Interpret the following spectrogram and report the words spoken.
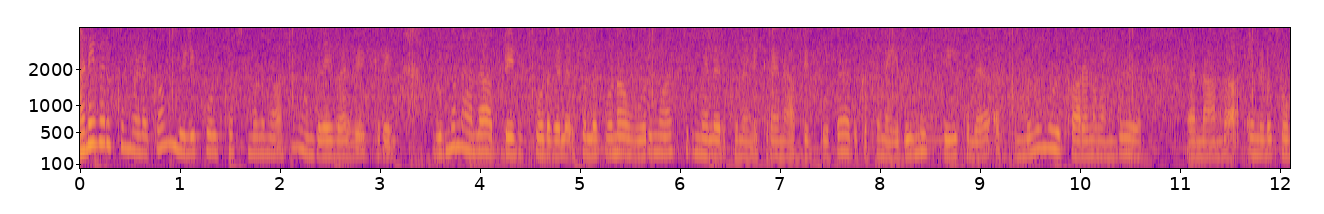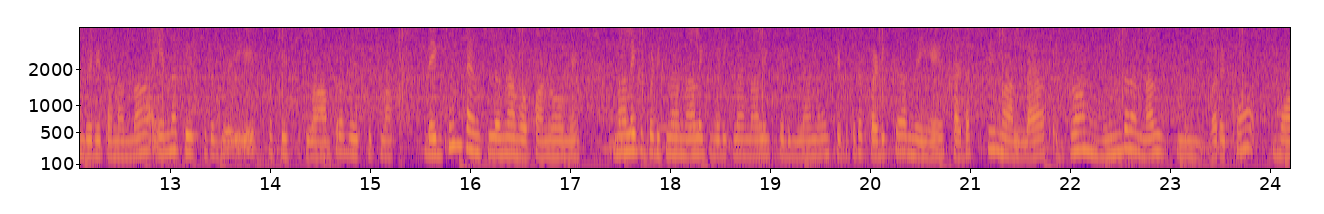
அனைவருக்கும் வணக்கம். வெளி போட்காஸ்ட் மூலமாக உங்களை வரவேற்கிறேன். ரொம்ப நாளாக அப்டேட் போடவில்லை. சொல்லப்போனால் ஒரு மாதத்துக்கு மேலே இருக்கும்னு நினைக்கிறேன். நான் அப்டேட் போட்டு அதுக்கப்புறம் நான் எதுவுமே பேசலை. அதுக்கு முழு முழு காரணம் வந்து நான் தான். என்னோடய சோம்பேறித்தனம் தான். என்ன பேசுகிறது எப்போ பேசிக்கலாம்? அப்புறம் பேசிக்கலாம். இந்த எக்ஸாம் டைம்ஸில் தான் நம்ம பண்ணுவோமே. நாளைக்கு படிக்கலாம் நாளைக்கு படிக்கலாம் நாளைக்கு படிக்கலாம்னு கிட்டத்தட்ட படிக்காமையே கடைசி நாளில் எக்ஸாம் முந்தின நாள் முன் வரைக்கும் மொ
